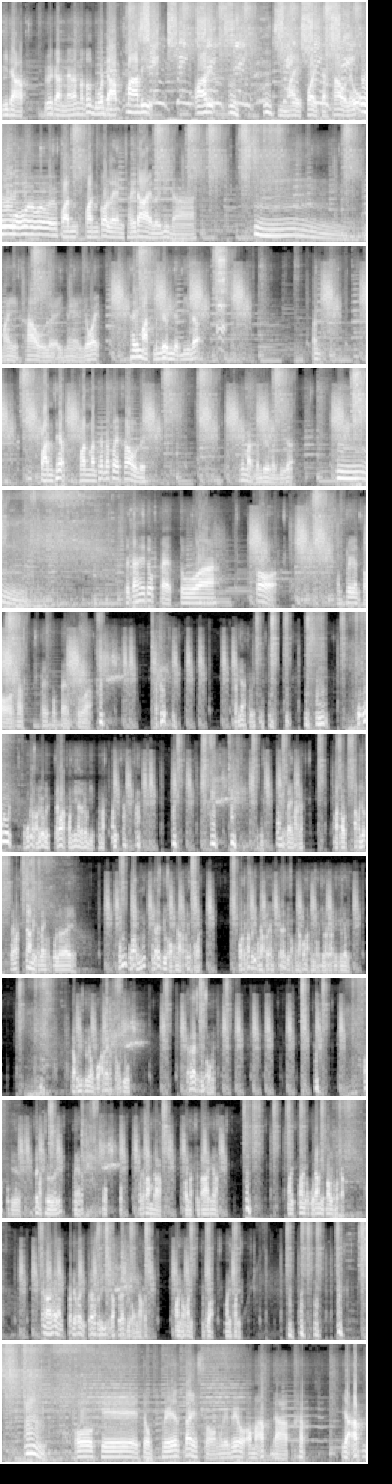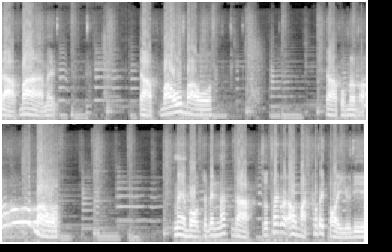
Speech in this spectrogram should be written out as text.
มีดาบด้วยกันนะเราต้องดวลดาบมาดิมาดิไม่ค่อยจะเข้าเลยโอ้ยฟันฟันก็แรงใช้ได้เลยนี่นะอืมไม่เข้าเลยไอ้แม่ย้อยใช้หมัดเหมันเดิมเดี๋ยดีแล้วมัน ฟันแทบฟันมันแทบไม่ค่อยเข้าเลยให้หมัดเหมันเดิมมาดีแล้วอืมจากการให้ตัวแปดตัว ก็มาเพื่อกันต่อครับให้ครบแปดตัวเนี่ยโอ้โหโอ้โหหลังเลยแต่ว่าตอนนี้เราดีขนาดนี้ตั้งแรงนะมาเอาเอาเยอะแต่ว่าจ้างมีอะไรของกูเลยผมผมผมได้อยู่สองดาวไม่พอขอได้อยู่สองดาวเลยได้อยู่สองดาวเดียวเดียวเดียวดาวนี้เดียวบอกอะไรสองอยู่ได้อยู่สองโอเคได้มาเฉยแม่บอกบอ กจะทำดาบตอนหนักตายเนี่ยม่ไม่กูดำมีเขาอยู่กับไม่นานไม่นานก็จะได้ได้ได้วได้อยู่สองดาวม่น้อยดีกว่าไม่ใช่โอเค จบเควสได้สองเลเวลเอามาอัพดาบครับ อย่าอัพดาบบ้าไม่ดาบเบาเบาดาบผมมันเบาเบาแม่บอกจะเป็นนักดาบ สุดท้ายก็เอาหมัดเข้าไปต่อยอยู่ดี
